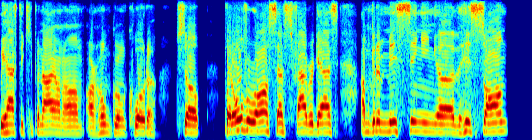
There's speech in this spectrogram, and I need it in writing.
we have to keep an eye on um, our homegrown quota. So, but overall, Cesc Fabregas, I'm gonna miss singing uh, his song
